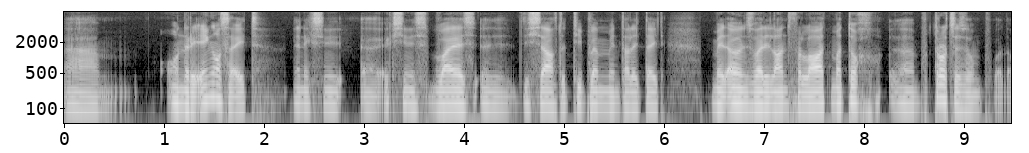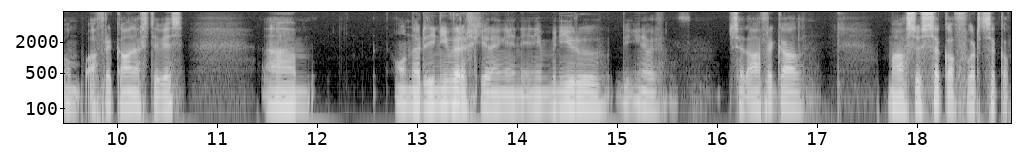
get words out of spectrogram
Ehm um, onder die Engels uit en ek sien uh, ek sien is baie uh, dieselfde tipe mentaliteit met ouens wat die land verlaat, maar toch uh, trots is om, om Afrikaners te wees. Um, onder die nieuwe regering en, en die manier hoe die, you know, Zuid-Afrika maar so sikkel, voort sikkel.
